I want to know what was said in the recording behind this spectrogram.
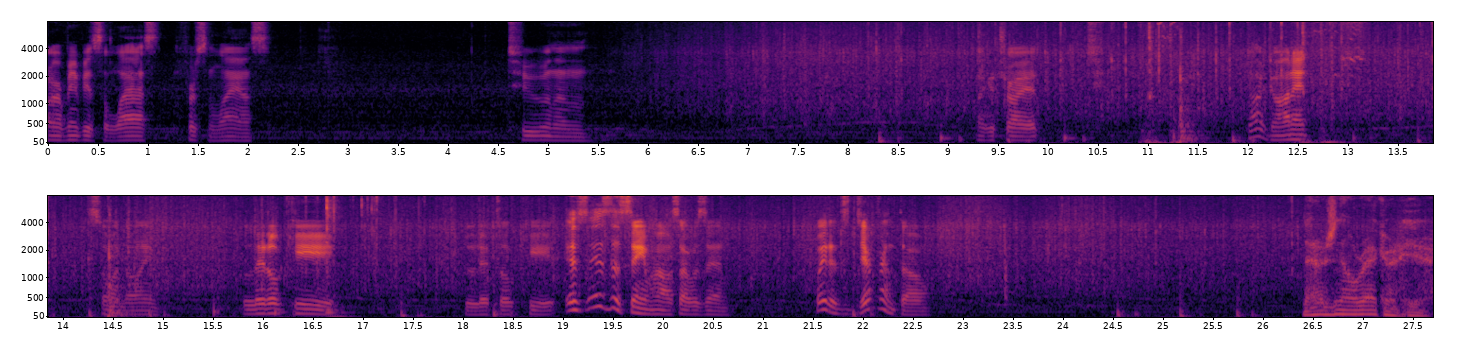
Or maybe it's the last, first and last. Two and then I could try it. Doggone it. So annoying. Little key. Little key. This is the same house I was in. Wait, it's different though. There is no record here.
